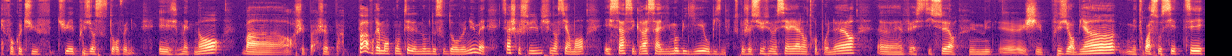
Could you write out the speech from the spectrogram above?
il faut que tu, tu aies plusieurs sources de revenus. Et maintenant, ben, je ne vais pas vraiment compter le nombre de sources de revenus, mais sache que je suis libre financièrement. Et ça, c'est grâce à l'immobilier, au business. Parce que je suis un serial entrepreneur, euh, investisseur. Euh, j'ai plusieurs biens. Mes trois sociétés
